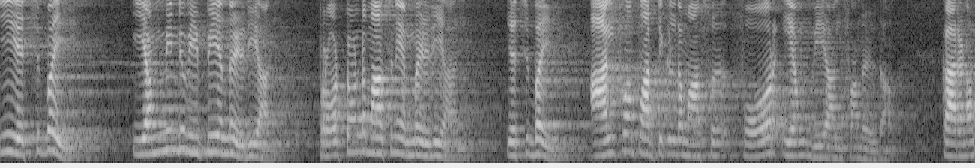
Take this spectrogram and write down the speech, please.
ഈ H by M into V P എന്ന് എഴുതിയാൽ പ്രോട്ടോണിന്റെ മാസിന് എം എഴുതിയാൽ എച്ച് ബൈ ആൽഫ പാർട്ടിക്കിളുടെ mass four M V alpha എന്ന് എഴുതാം. കാരണം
